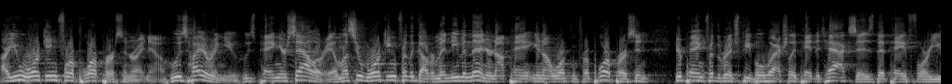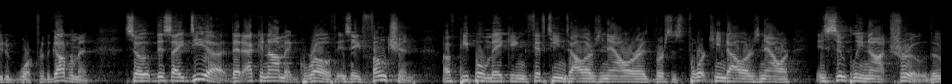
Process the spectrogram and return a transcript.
are you working for a poor person right now? Who is hiring you? Who's paying your salary? Unless you're working for the government, and even then you're not paying you're not working for a poor person, you're paying for the rich people who actually pay the taxes that pay for you to work for the government. So this idea that economic growth is a function of people making $15 an hour versus $14 an hour is simply not true. The,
